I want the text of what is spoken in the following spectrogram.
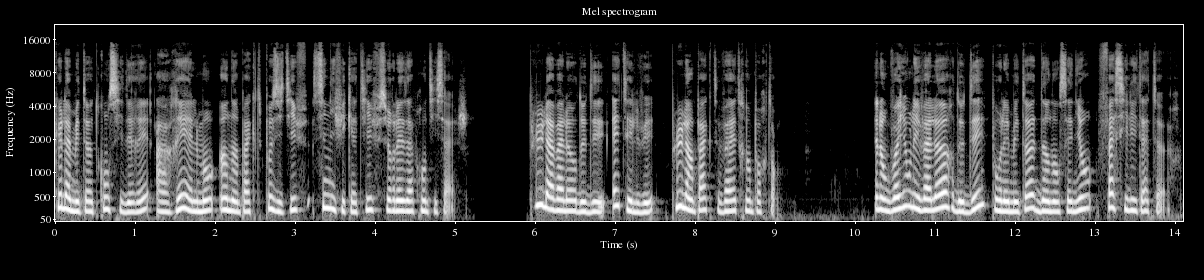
que la méthode considérée a réellement un impact positif significatif sur les apprentissages. Plus la valeur de D est élevée, plus l'impact va être important. Et donc voyons les valeurs de D pour les méthodes d'un enseignant facilitateur.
